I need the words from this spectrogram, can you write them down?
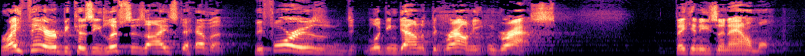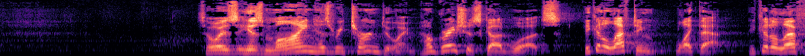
Right there, because he lifts his eyes to heaven. Before, he was looking down at the ground, eating grass, thinking he's an animal. So his, his mind has returned to him. How gracious God was. He could have left him like that. He could have left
